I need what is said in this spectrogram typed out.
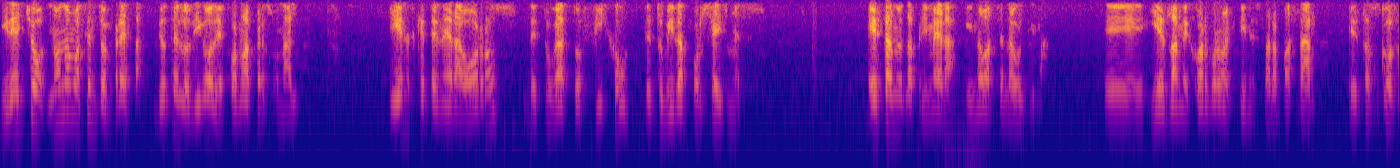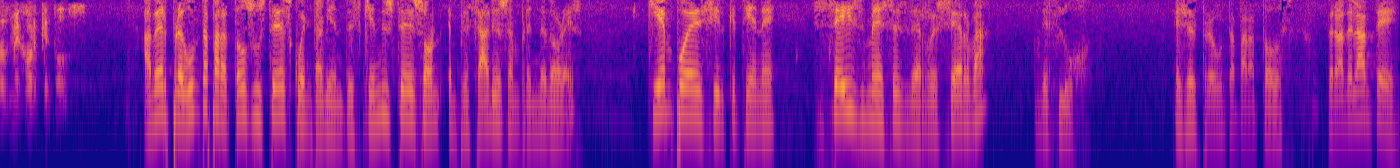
Y de hecho, no nomás en tu empresa, yo te lo digo de forma personal. Tienes que tener ahorros de tu gasto fijo de tu vida por seis meses. Esta no es la primera y no va a ser la última. Eh, y es la mejor forma que tienes para pasar estas cosas mejor que todos. A ver, pregunta para todos ustedes cuentavientes. ¿Quién de ustedes son empresarios, emprendedores? ¿Quién puede decir que tiene seis meses de reserva de flujo? Esa es pregunta para todos. Pero adelante,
